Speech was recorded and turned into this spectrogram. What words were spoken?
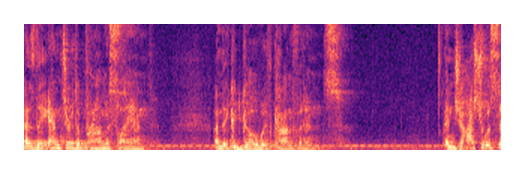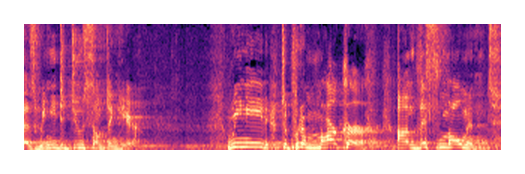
as they enter the promised land. And they could go with confidence. And Joshua says, We need to do something here. We need to put a marker on this moment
